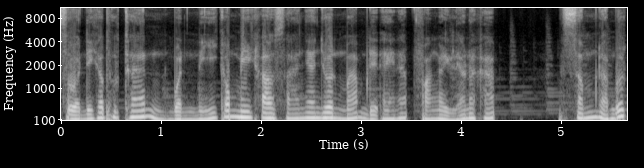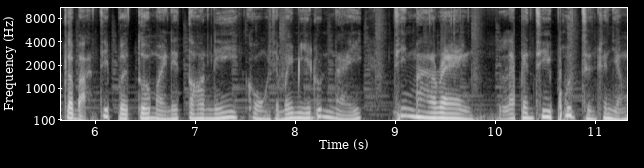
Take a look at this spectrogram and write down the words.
สวัสดีครับทุกท่าน วันนี้ก็มีข่าวสารยานยนต์มาอัปเดตให้นับฟังอีกแล้วนะครับสำหรับรถกระบะที่เปิดตัวใหม่ในตอนนี้คงจะไม่มีรุ่นไหนที่มาแรง และเป็นที่พูดถึงกันอย่าง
